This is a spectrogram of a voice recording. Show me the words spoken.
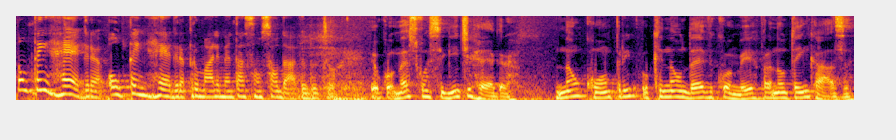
Não tem regra ou tem regra para uma alimentação saudável, doutor? Eu começo com a seguinte regra não compre o que não deve comer para não ter em casa.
